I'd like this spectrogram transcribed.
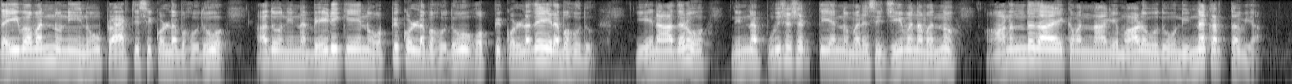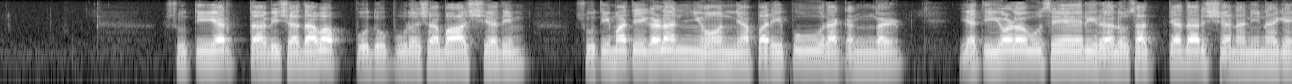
ದೈವವನ್ನು ನೀನು ಪ್ರಾರ್ಥಿಸಿಕೊಳ್ಳಬಹುದು. ಅದು ನಿನ್ನ ಬೇಡಿಕೆಯನ್ನು ಒಪ್ಪಿಕೊಳ್ಳಬಹುದು, ಒಪ್ಪಿಕೊಳ್ಳದೇ ಇರಬಹುದು. ಏನಾದರೂ ನಿನ್ನ ಪುರುಷ ಶಕ್ತಿಯನ್ನು ಮರೆಸಿ ಜೀವನವನ್ನು ಆನಂದದಾಯಕವನ್ನಾಗಿ ಮಾಡುವುದು ನಿನ್ನ ಕರ್ತವ್ಯ. ಶ್ರುತಿಯರ್ಥ ವಿಷದವಪ್ಪುದು ಪುರುಷ ಭಾಷ್ಯದಿಂ ಶ್ರುತಿಮತಿಗಳನ್ಯೋನ್ಯ ಪರಿಪೂರಕಂಗಳ್ ಯತಿಯೊಳವು ಸೇರಿರಲು ಸತ್ಯದರ್ಶನ ನಿನಗೆ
